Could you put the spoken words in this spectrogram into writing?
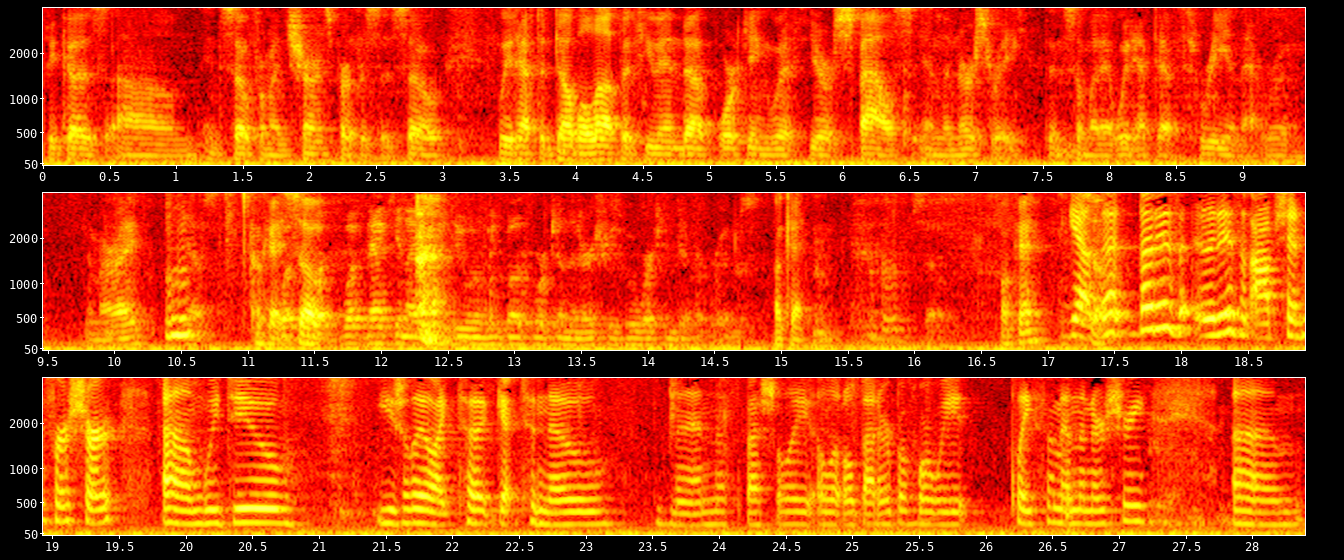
because, um, and so from insurance purposes. So we'd have to double up if you end up working with your spouse in the nursery. Then somebody we'd have to have three in that room. Am I right? Mm-hmm. Yes. Okay, What- so- What, what Becky and I used to do when we both worked in the nurseries, we worked in different rooms, Okay. Mm-hmm. so. Okay. yeah So- that that is it is an option for sure um, we do usually like to get to know men especially a little better before we place them in the nursery um,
